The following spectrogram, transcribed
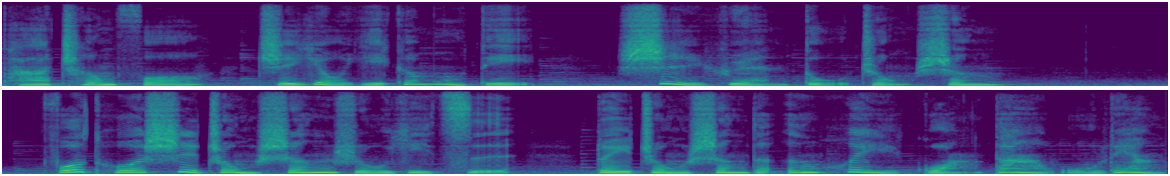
他成佛只有一个目的，誓愿度众生。佛陀视众生如一子，对众生的恩惠广大无量。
